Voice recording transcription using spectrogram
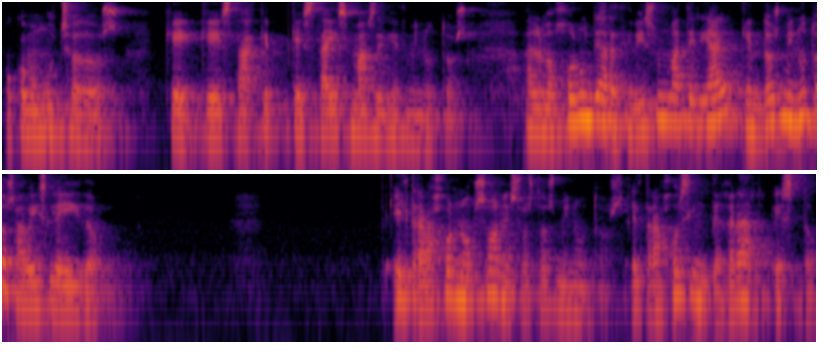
o como mucho dos, que, que, estáis más de 10 minutos. A lo mejor un día recibís un material que en dos minutos habéis leído. El trabajo no son esos dos minutos, el trabajo es integrar esto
